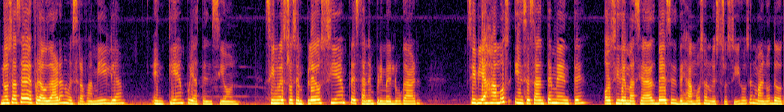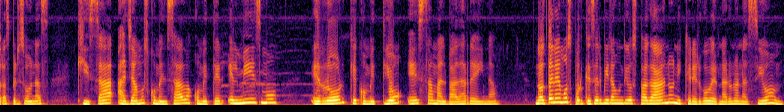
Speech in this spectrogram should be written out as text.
nos hace defraudar a nuestra familia en tiempo y atención. Si nuestros empleos siempre están en primer lugar, si viajamos incesantemente o si demasiadas veces dejamos a nuestros hijos en manos de otras personas, quizá hayamos comenzado a cometer el mismo error que cometió esta malvada reina. No tenemos por qué servir a un Dios pagano ni querer gobernar una nación,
